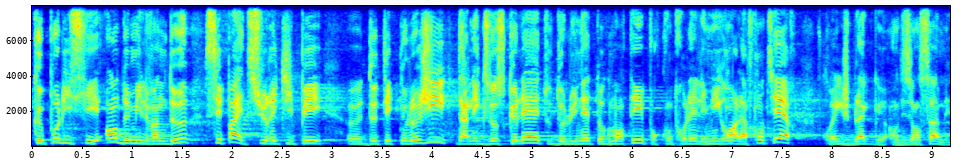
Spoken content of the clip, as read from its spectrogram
que policier en 2022, c'est pas être suréquipé euh, de technologie, d'un exosquelette ou de lunettes augmentées pour contrôler les migrants à la frontière. Vous croyez que je blague en disant ça, mais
